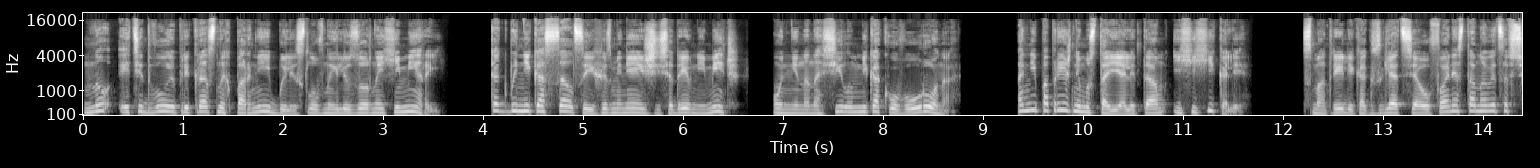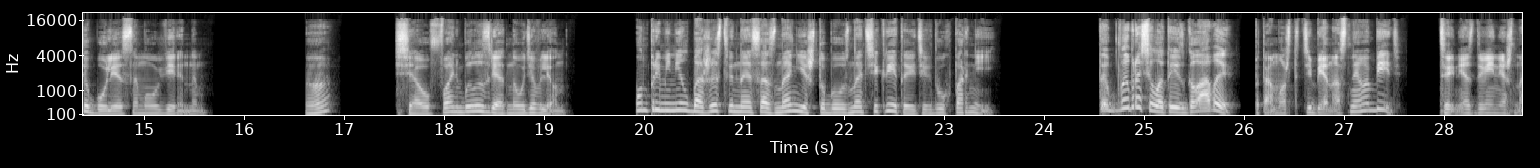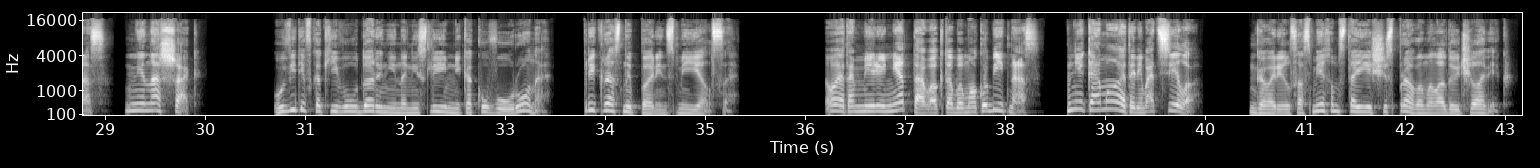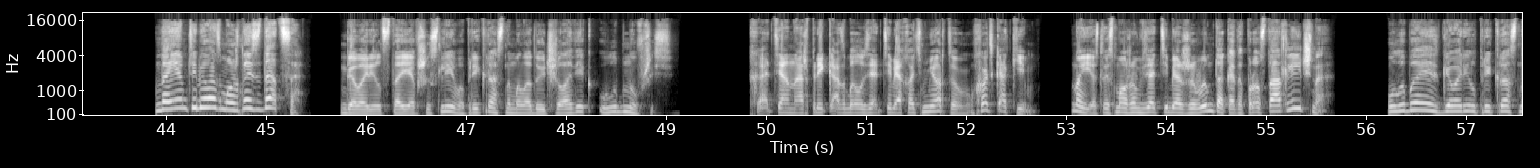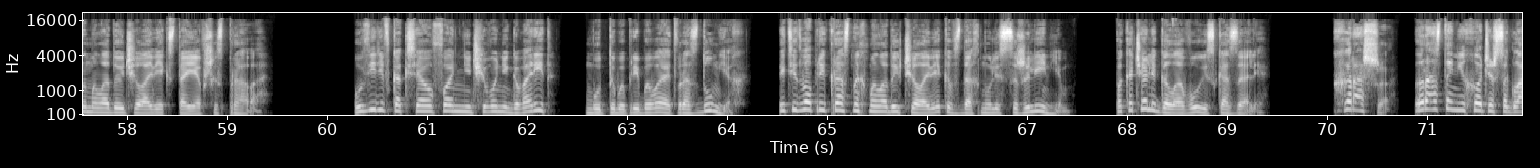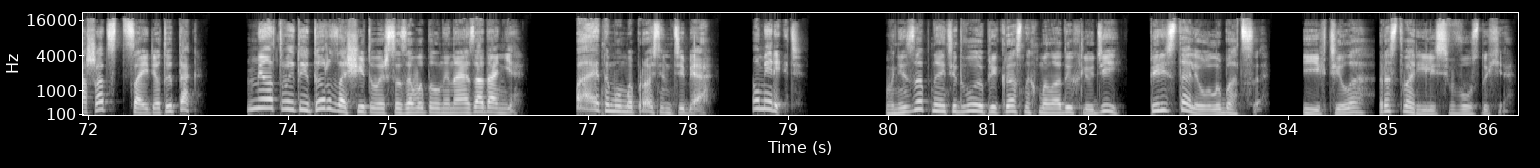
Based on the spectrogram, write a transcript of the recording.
Но эти двое прекрасных парней были словно иллюзорной химерой. Как бы ни касался их изменяющийся древний меч, он не наносил им никакого урона. Они по-прежнему стояли там и хихикали. Смотрели, как взгляд Сяо Фаня становится все более самоуверенным. А? Сяо Фань был изрядно удивлен. Он применил божественное сознание, чтобы узнать секреты этих двух парней. «Ты выбросил это из головы, потому что тебе нас не убить. Ты не сдвинешь нас ни на шаг». Увидев, как его удары не нанесли им никакого урона, прекрасный парень смеялся. «В этом мире нет того, кто бы мог убить нас. Никому это не под силу», — говорил со смехом стоящий справа молодой человек. «Даем тебе возможность сдаться», — говорил стоявший слева прекрасный молодой человек, улыбнувшись. Хотя наш приказ был взять тебя хоть мертвым, хоть каким. Но если сможем взять тебя живым, так это просто отлично!» Улыбаясь, говорил прекрасный молодой человек, стоявший справа. Увидев, как Сяо Фан ничего не говорит, будто бы пребывает в раздумьях, эти два прекрасных молодых человека вздохнули с сожалением, покачали головой и сказали. «Хорошо, раз ты не хочешь соглашаться, сойдет и так. Мертвый ты тоже засчитываешься за выполненное задание. Поэтому мы просим тебя умереть». Внезапно эти двое прекрасных молодых людей перестали улыбаться, и их тела растворились в воздухе.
